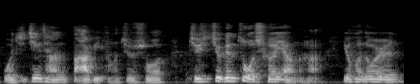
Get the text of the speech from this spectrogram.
我就经常打比方，就是说，就就跟坐车一样的哈，有很多人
